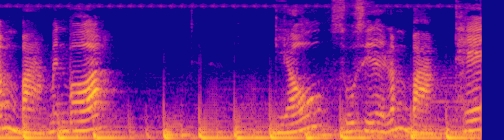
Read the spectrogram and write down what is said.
ลำบากแม่นบอเดี๋ยวสูสีได้ลำบากแท้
